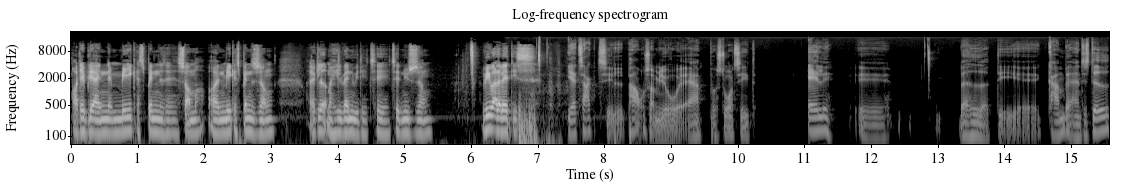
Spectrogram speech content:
Og det bliver en øh, mega spændende øh, sommer og en mega spændende sæson. Og jeg glæder mig helt vanvittigt til, til den nye sæson. Viva la Betis! Ja, tak til Pau, som jo er på stort set alle øh, hvad hedder det, øh, kampe er han til stede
